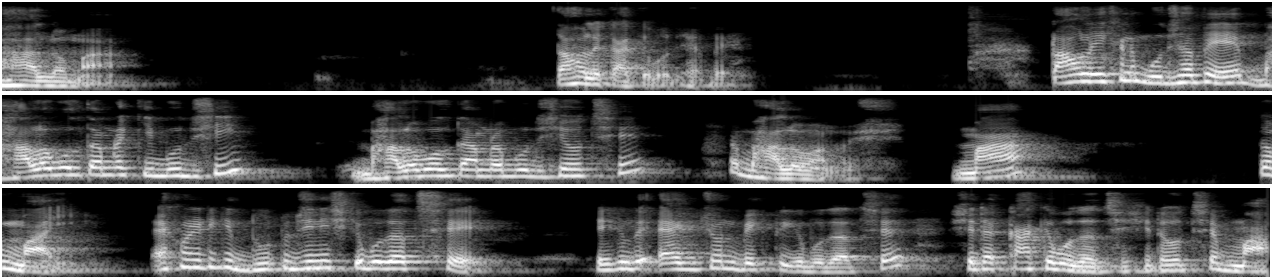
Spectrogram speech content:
ভালো মা। তাহলে কাকে বোঝাবে? তাহলে এখানে বোঝাবে, ভালো বলতে আমরা কি বুঝি? ভালো বলতে আমরা বুঝি হচ্ছে ভালো মানুষ। মা তো মাই এখন এটা কি দুটো জিনিসকে বোঝাচ্ছে, এটা কিন্তু একজন ব্যক্তিকে বোঝাচ্ছে, সেটা কাকে বোঝাচ্ছে? সেটা হচ্ছে মা।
